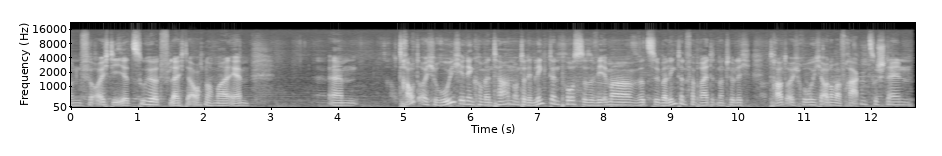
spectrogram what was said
Und für euch, die ihr zuhört, vielleicht auch nochmal, ähm, ähm, traut euch ruhig in den Kommentaren unter dem LinkedIn-Post, also wie immer wird es über LinkedIn verbreitet natürlich, traut euch ruhig auch nochmal Fragen zu stellen.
